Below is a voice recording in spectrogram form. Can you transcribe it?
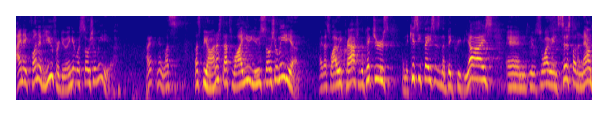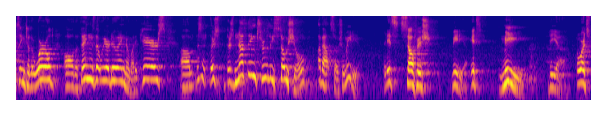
I make fun of you for doing it with social media. Right? And let's, let's be honest, that's why you use social media. Right? That's why we craft the pictures and the kissy faces and the big creepy eyes. And it's why we insist on announcing to the world all the things that we are doing. Nobody cares. Um, listen, there's, there's nothing truly social about social media. It's selfish media. It's me, dia. Or it's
